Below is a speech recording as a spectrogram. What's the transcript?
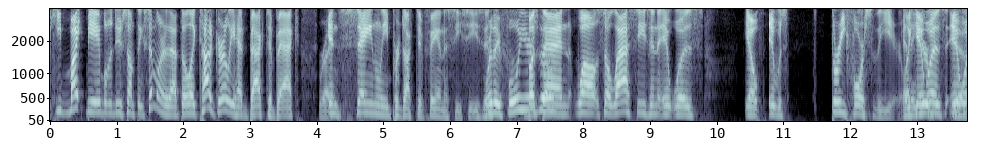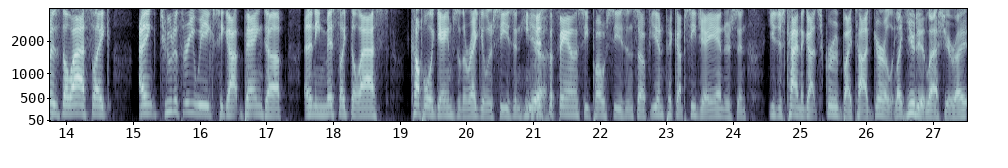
he might be able to do something similar to that though. Like Todd Gurley had back to back Right. insanely productive fantasy seasons. Were they full years, But though? then, well, so last season it was, you know, it was three fourths of the year. like the it year- was, it yeah. was the last like I think two to three weeks. He got banged up, and then he missed like the last couple of games of the regular season. He Yeah. missed the fantasy postseason. So if you didn't pick up C.J. Anderson. You just kind of got screwed by Todd Gurley. like you did last year, right?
